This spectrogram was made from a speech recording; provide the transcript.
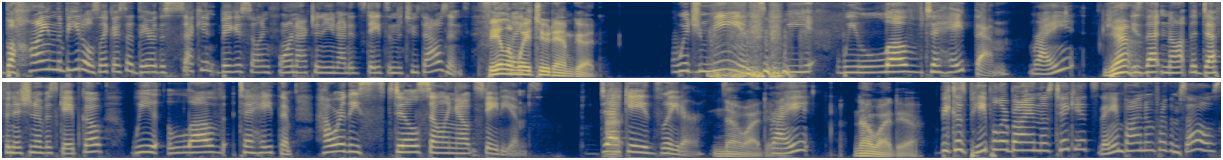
behind the Beatles, like I said, they are the second biggest selling foreign act in the United States in the 2000s, Feeling Like- way too damn good. which means we we love to hate them, right? Yeah. Is that not the definition of a scapegoat? We love to hate them. How are they still selling out stadiums decades later? No idea. Right? No idea. Because people are buying those tickets. They ain't buying them for themselves.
